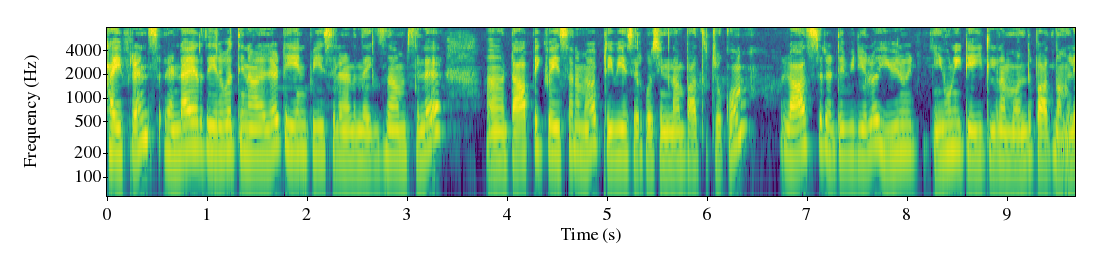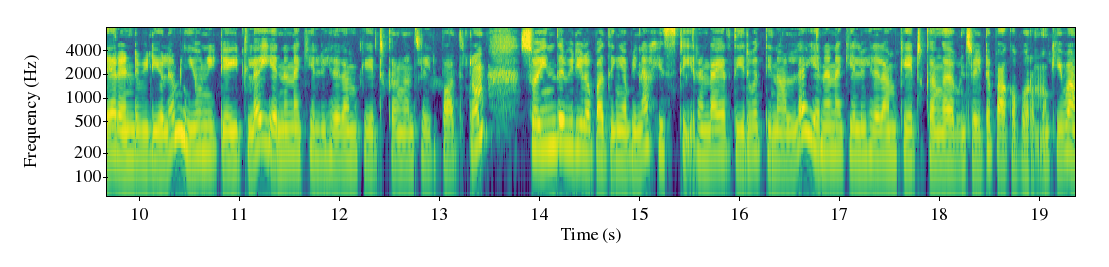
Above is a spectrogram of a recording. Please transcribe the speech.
ஹை ஃப்ரெண்ட்ஸ் ரெண்டாயிரத்தி இருபத்தி நாலில் டிஎன்பிஎஸ்சியில் நடந்த எக்ஸாம்ஸில் டாபிக் வைஸாக நம்ம ப்ரீவியஸ் இயர் கொஸ்டின் தான் பார்த்துட்ருக்கோம். லாஸ்ட் ரெண்டு வீடியோவில் யூனிட் யூனிட் எயிட்டில் நம்ம வந்து பார்த்தோம் இல்லையா? ரெண்டு வீடியோலையும் யூனிட் எயிட்டில் என்னென்ன கேள்விகள் எல்லாம் கேட்டிருக்காங்கன்னு சொல்லிட்டு பார்த்துட்டோம். ஸோ இந்த வீடியோவில் பார்த்தீங்க அப்படின்னா ஹிஸ்ட்ரி ரெண்டாயிரத்தி இருபத்தி நாலில் என்னென்ன கேள்விகள் எல்லாம் கேட்டிருக்காங்க அப்படின்னு சொல்லிட்டு பார்க்க போகிறோம் ஓகேவா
